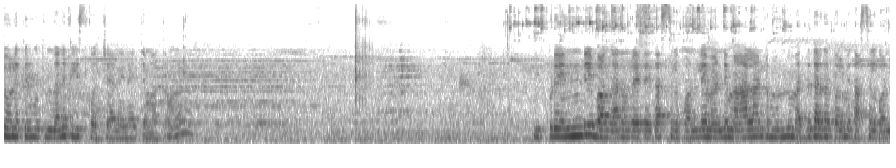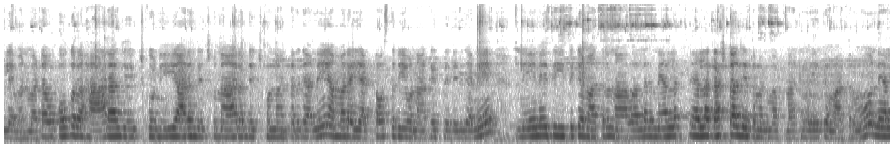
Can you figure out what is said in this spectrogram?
చెవులు తిరుగుతుందని తీసుకొచ్చాను నేనైతే మాత్రము. ఇప్పుడు ఎండి బంగారం రేట్ అయితే అస్సలు కొనలేమండి. మా అలాంటి ముందు మధ్య తరగతి వాళ్ళ మీద అస్సలు కొనలేమన్నమాట. ఒక్కొక్కరు హారాలు తెచ్చుకొని ఈ హారం తెచ్చుకున్న హారం తెచ్చుకున్న అంటారు కానీ అమ్మారా అవి ఎట్ట వస్తాయో నాకైతే తెలియదు కానీ నేనైతే ఇటుకే మాత్రం నా వల్ల నెల నెల కష్టాలు చేద్దామండి మాకు. నాకు ఇదైతే మాత్రము నెల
